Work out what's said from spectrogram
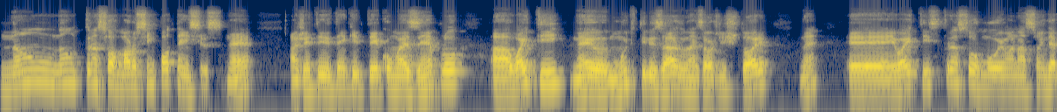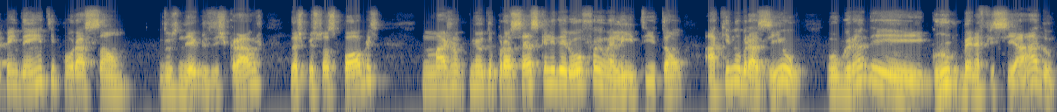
não, não transformaram-se em potências, né? A gente tem que ter como exemplo a, o Haiti, né? Muito utilizado nas aulas de história, né? É, o Haiti se transformou em uma nação independente por ação dos negros, dos escravos, das pessoas pobres, mas no meio do processo que liderou foi uma elite. Então, aqui no Brasil, o grande grupo beneficiado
